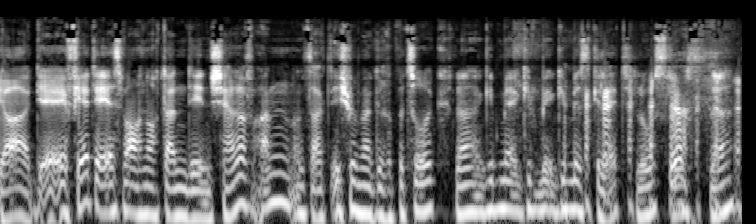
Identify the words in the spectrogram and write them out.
Ja, der, er fährt ja erstmal auch noch dann den Sheriff an und sagt, ich will mal Grippe zurück, ne? Gib mir, gib mir, gib mir Skelett, los, los, ne?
